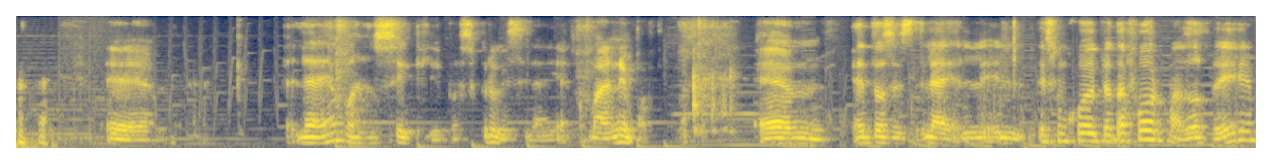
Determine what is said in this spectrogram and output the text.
Eh, la de agua no sé qué le pasó, creo que se la di a- Bueno, no importa. Em, entonces, la- el- el- es un juego de plataforma 2D,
